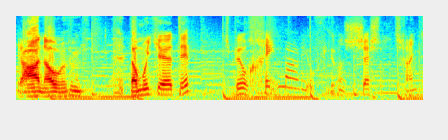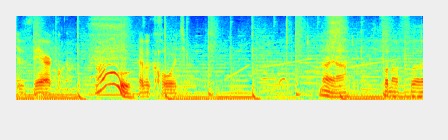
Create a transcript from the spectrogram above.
Ja, nou, dan moet je, tip, speel geen Mario 64. Het schijnt te werken, Oh, heb ik gehoord. nou ja, vanaf... eh,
